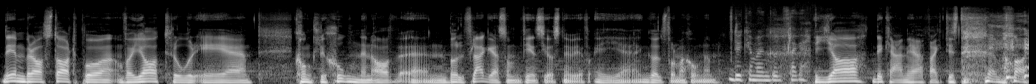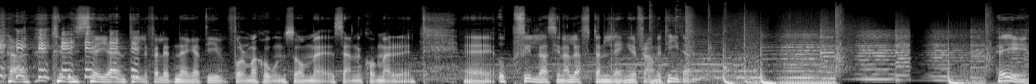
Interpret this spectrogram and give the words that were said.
Det är en bra start på vad jag tror är konklusionen av en bullflagga som finns just nu i, eh, guldformationen. Du kan vara en guldflagga. Ja, det kan jag faktiskt vara. Det vill säga en tillfälligt negativ formation som eh, sen kommer eh, uppfylla sina löften längre fram i tiden. Hej!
